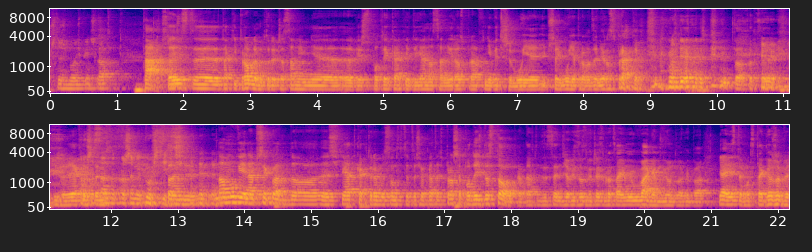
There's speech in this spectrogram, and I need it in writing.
przecież byłeś 5 lat tak, to jest e, taki problem, który czasami mnie e, wiesz, spotyka, kiedy ja na sali rozpraw nie wytrzymuję i przejmuję prowadzenie rozprawy. to, to, to, że jak proszę, sądu, proszę mnie puścić. no mówię na przykład do e, świadka, któremu sąd chce coś okazać, proszę podejść do stołu, prawda? Wtedy sędziowie zazwyczaj zwracają mi uwagę, mówią, to chyba ja jestem od tego, żeby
